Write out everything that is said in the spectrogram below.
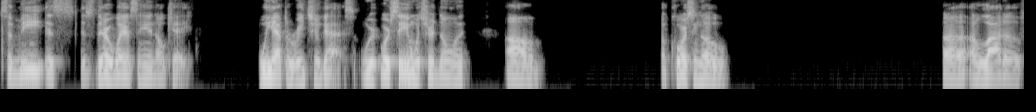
to me, it's it's their way of saying, okay, we have to reach you guys. We're we're seeing what you're doing. Um, of course, you know, uh, a lot of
